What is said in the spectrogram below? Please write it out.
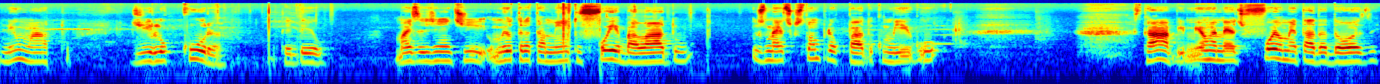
nenhum ato de loucura, entendeu? Mas a gente, o meu tratamento foi abalado. Os médicos estão preocupados comigo. Sabe? Meu remédio foi aumentada a dose.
